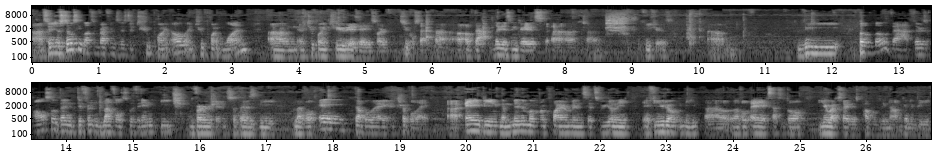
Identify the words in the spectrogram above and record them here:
Uh, so you'll still see lots of references to 2.0 and 2.1, um, and 2.2 is a sort of superset uh, of that latest and greatest uh, uh features. Um, the below that, there's also then different levels within each version. So there's the level A, double A, and triple A. Uh, a being the minimum requirements. It's really, if you don't meet uh, level A accessible, your website is probably not going to be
